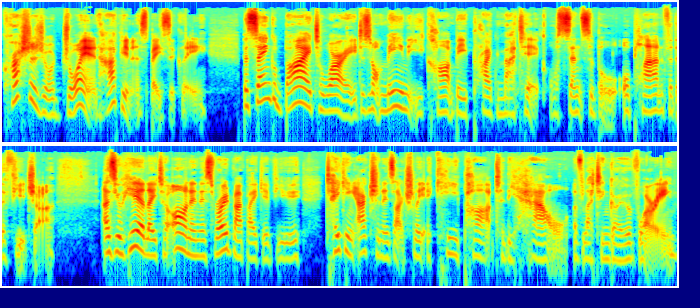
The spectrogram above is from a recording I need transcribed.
crushes your joy and happiness, basically. But saying goodbye to worry does not mean that you can't be pragmatic or sensible or plan for the future. As you'll hear later on in this roadmap I give you, taking action is actually a key part to the how of letting go of worry.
